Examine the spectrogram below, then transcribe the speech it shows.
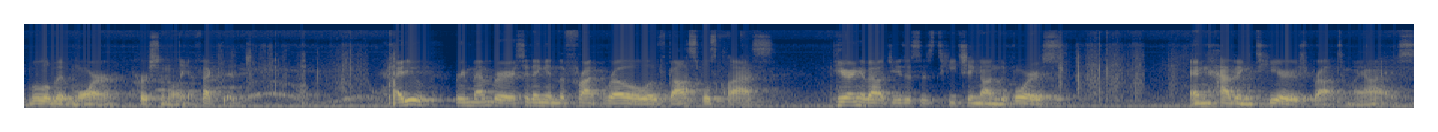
a little bit more personally affected. I do remember sitting in the front row of Gospels class, hearing about Jesus' teaching on divorce, and having tears brought to my eyes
